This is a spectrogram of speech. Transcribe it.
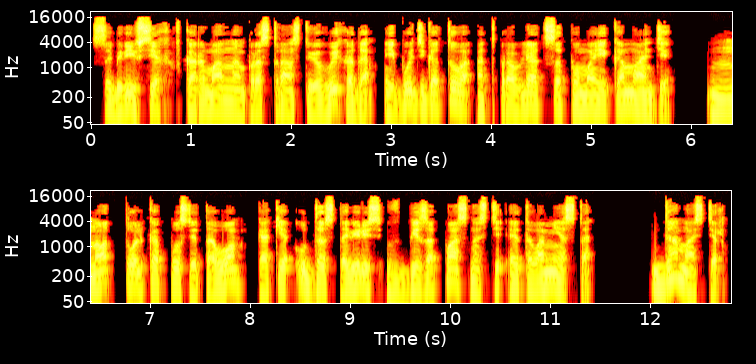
собери всех в карманном пространстве выхода и будь готова отправляться по моей команде, но только после того, как я удостоверюсь в безопасности этого места». «Да, мастер», –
